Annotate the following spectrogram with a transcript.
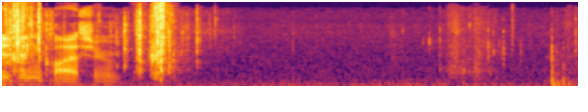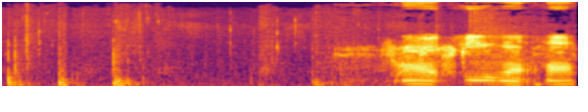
is in classroom. Alright, fuse that hash.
